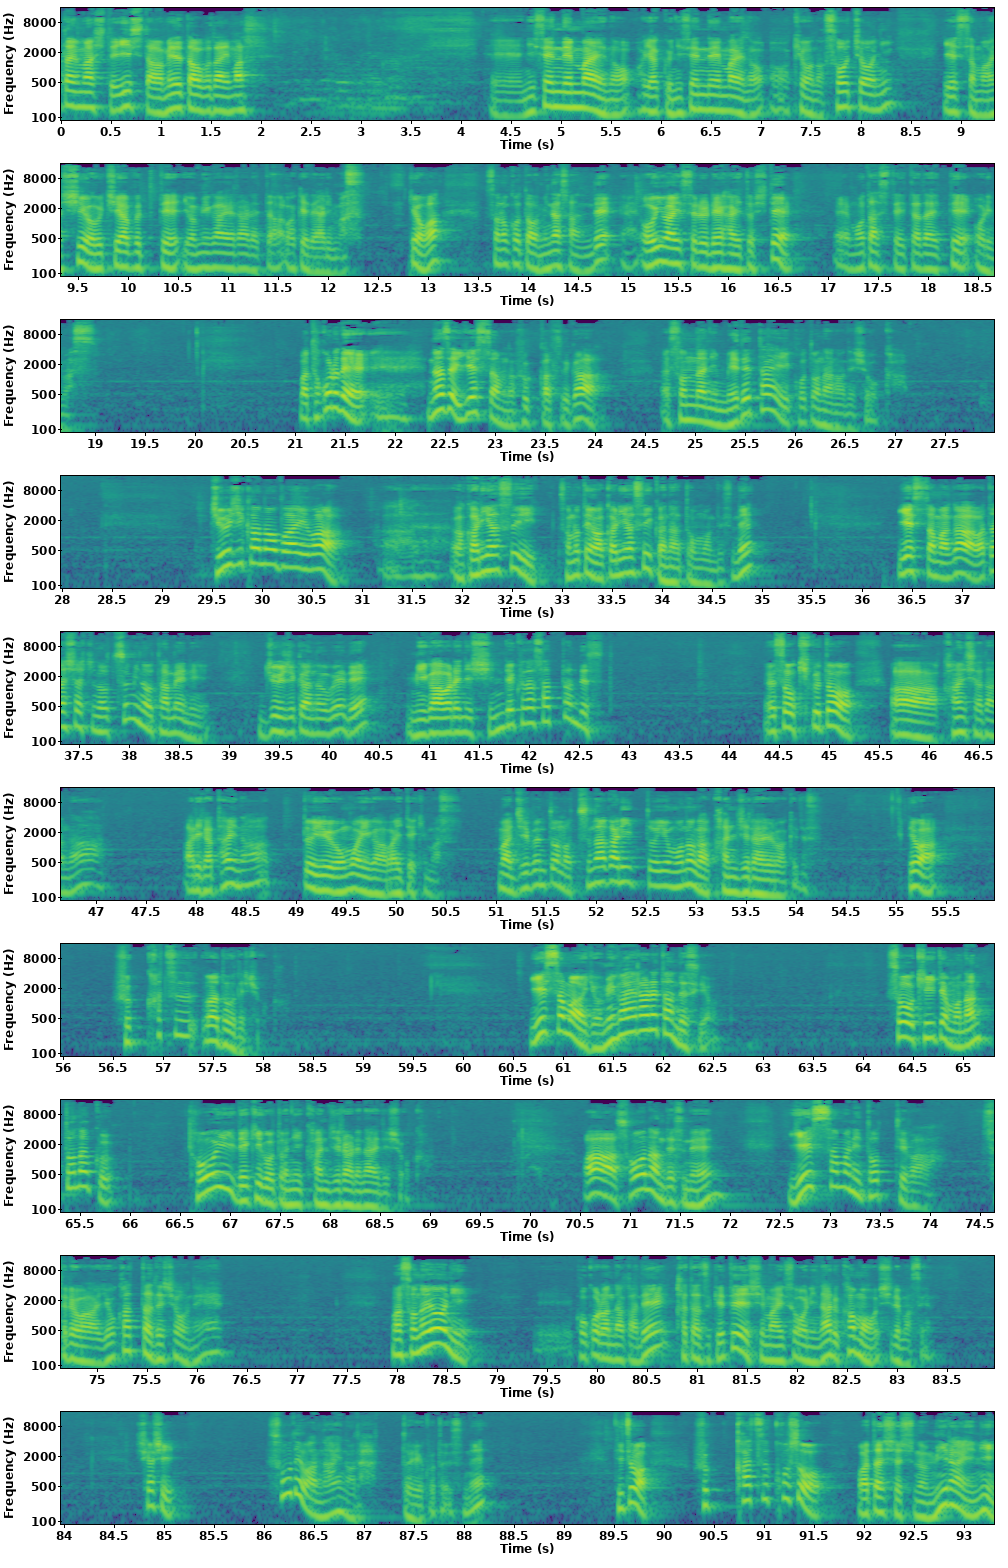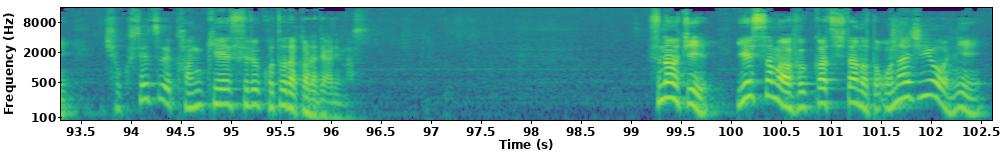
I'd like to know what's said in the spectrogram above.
改めましてイースターおめでとうございます。えー、2000年前の、約2000年前の今日の早朝に、イエス様は死を打ち破ってよみがえられたわけであります。今日はそのことを皆さんでお祝いする礼拝として持たせていただいております。まあ、ところで、なぜイエス様の復活がそんなにめでたいことなのでしょうか。十字架の場合は、分かりやすい、その点分かりやすいかなと思うんですね。イエス様が私たちの罪のために十字架の上で身代わりに死んでくださったんですとそう聞くと、ああ、感謝だな、ありがたいな、という思いが湧いてきます。まあ自分とのつながりというものが感じられるわけです。では、復活はどうでしょう？イエス様はよみがえられたんですよ。そう聞いてもなんとなく遠い出来事に感じられないでしょうか。ああ、そうなんですね。イエス様にとってはそれは良かったでしょうね。まあ、そのように心の中で片付けてしまいそうになるかもしれません。しかし、そうではないのだということですね。実は、復活こそ私たちの未来に直接関係することだからであります。すなわち、イエス様が復活したのと同じように、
